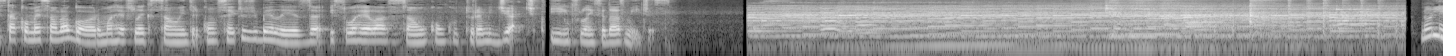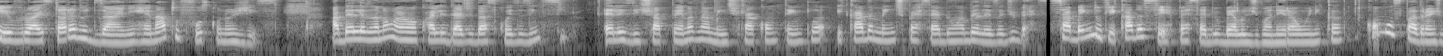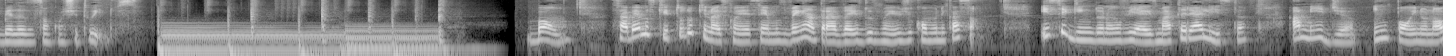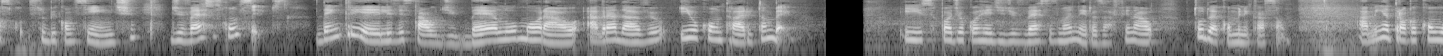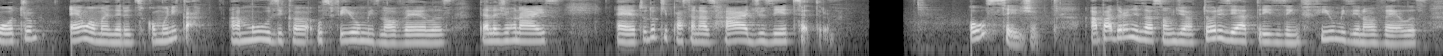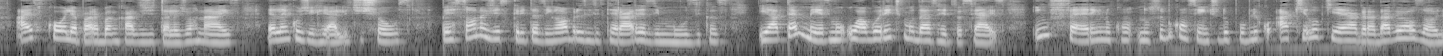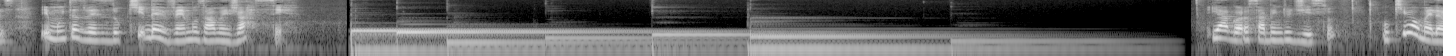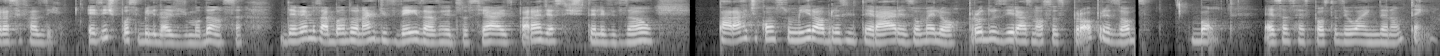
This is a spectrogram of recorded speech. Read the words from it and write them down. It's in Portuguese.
Está começando agora uma reflexão entre conceitos de beleza e sua relação com cultura midiática e influência das mídias. No livro A História do Design, Renato Fusco nos diz: A beleza não é uma qualidade das coisas em si, ela existe apenas na mente que a contempla e cada mente percebe uma beleza diversa. Sabendo que cada ser percebe o belo de maneira única, como os padrões de beleza são constituídos? Bom, sabemos que tudo que nós conhecemos vem através dos meios de comunicação. E seguindo num viés materialista, a mídia impõe no nosso subconsciente diversos conceitos, Dentre eles está o de belo, moral, agradável e o contrário também. E isso pode ocorrer de diversas maneiras, afinal, tudo é comunicação. A minha troca com o outro é uma maneira de se comunicar. A música, os filmes, novelas, telejornais, é, tudo que passa nas rádios e etc. Ou seja, a padronização de atores e atrizes em filmes e novelas, a escolha para bancadas de telejornais, elencos de reality shows, personas descritas em obras literárias e músicas, e até mesmo o algoritmo das redes sociais inferem no, no subconsciente do público aquilo que é agradável aos olhos e muitas vezes o que devemos almejar ser. E agora, sabendo disso, o que é o melhor a se fazer? Existe possibilidade de mudança? Devemos abandonar de vez as redes sociais, parar de assistir televisão, parar de consumir obras literárias, ou melhor, produzir as nossas próprias obras? Bom, essas respostas eu ainda não tenho.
